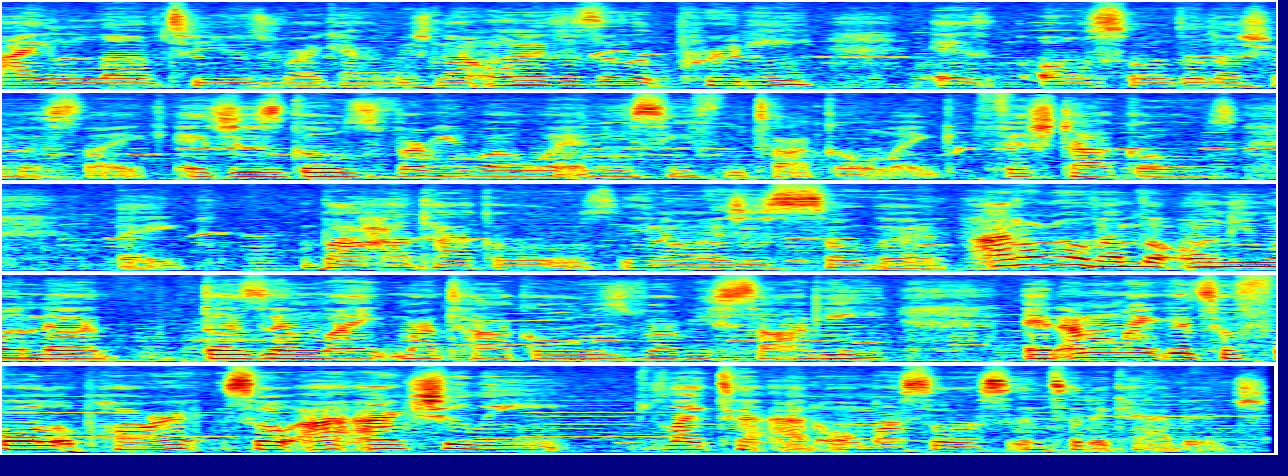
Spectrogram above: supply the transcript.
I love to use red cabbage. Not only does it look pretty, it's also delicious. Like, it just goes very well with any seafood taco, like fish tacos, like Baja tacos. You know, it's just so good. I don't know if I'm the only one that doesn't like my tacos very soggy and I don't like it to fall apart. So I actually like to add all my sauce into the cabbage.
